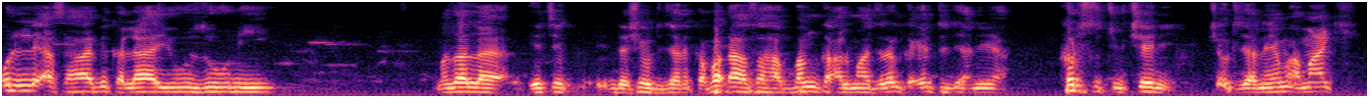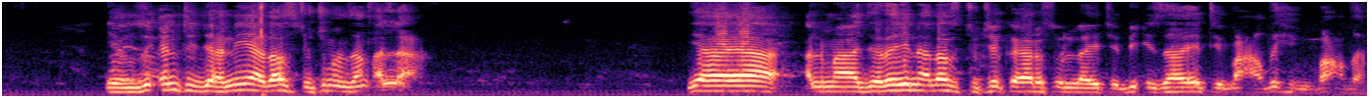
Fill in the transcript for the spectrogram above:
Kulli ashabika la yuzuni. Manzo Allah ya ce da Shehu Tijani ka faɗa sahabbanka almajiranka yan Tijaniya kar su cuce ni. Shehu Tijani ya mamaki. Yanzu yan Tijaniya za su cuci manzon Allah. Yaya almajirai na za su cuce ka ya Rasulullah? Yace bi izayati ba'dihim ba'dan.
